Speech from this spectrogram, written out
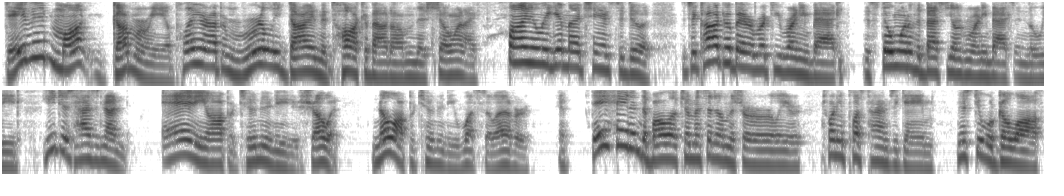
David Montgomery, a player I've been really dying to talk about on this show, and I finally get my chance to do it. The Chicago Bear rookie running back is still one of the best young running backs in the league. He just hasn't had any opportunity to show it. No opportunity whatsoever. If they handed the ball up to him, I said it on the show earlier, 20 plus times a game, this dude will go off,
